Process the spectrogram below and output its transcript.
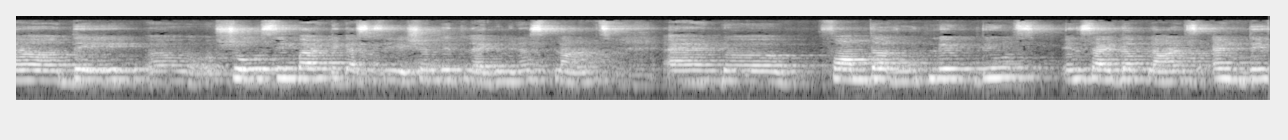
uh, they uh, show symbiotic association with leguminous plants and uh, form the root nodules inside the plants and they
